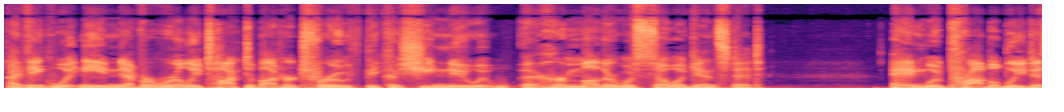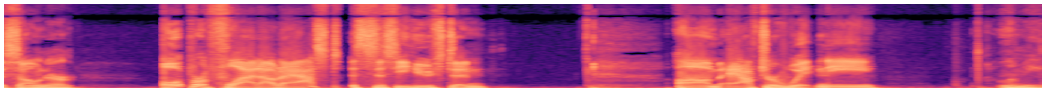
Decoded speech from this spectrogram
I think Whitney never really talked about her truth because she knew it, her mother was so against it and would probably disown her. Oprah flat out asked Cissy Houston um, after Whitney. Let me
